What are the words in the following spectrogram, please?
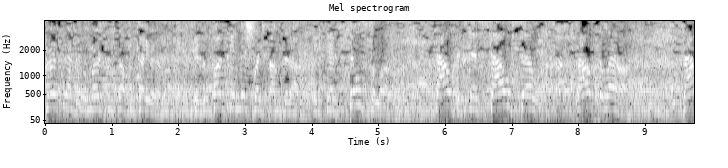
person has to immerse himself in Torah. There's a pasuk in Mishlei sums it up. It says silsila. Sal, it says sal sel, sal saleha. Sal.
